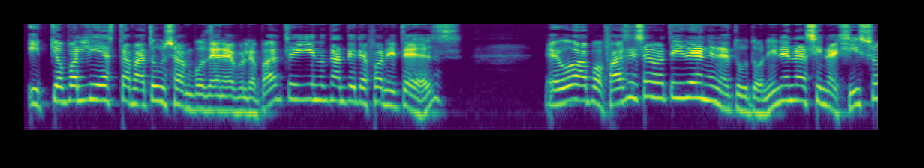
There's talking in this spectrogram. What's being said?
οι πιο πολλοί σταματούσαν που δεν έβλεπαν και γίνονταν τηλεφωνητές. Εγώ αποφάσισα ότι δεν είναι τούτο. Είναι να συνεχίσω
